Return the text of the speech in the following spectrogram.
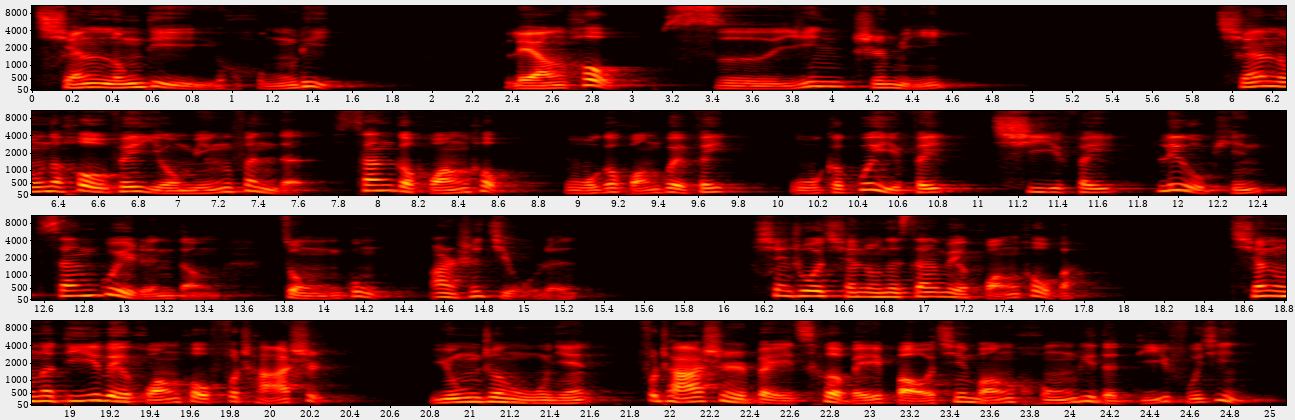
乾隆帝弘历，两后死因之谜。乾隆的后妃有名分的三个皇后、五个皇贵妃、五个贵妃、七妃、六嫔、三贵人等，总共二十九人。先说乾隆的三位皇后吧。乾隆的第一位皇后富察氏，雍正五年，富察氏被册为宝亲王弘历的嫡福晋。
